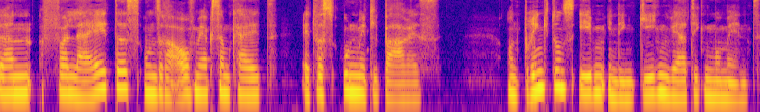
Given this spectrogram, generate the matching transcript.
dann verleiht das unserer Aufmerksamkeit etwas Unmittelbares und bringt uns eben in den gegenwärtigen Moment.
